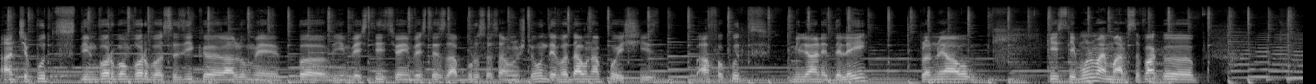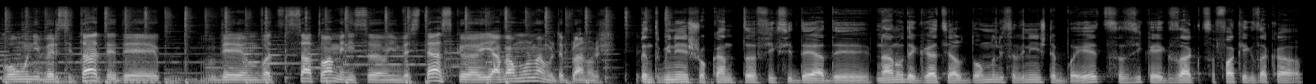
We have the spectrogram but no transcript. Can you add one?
a început din vorbă în vorbă să zică la lume, bă, investiți, eu investesc la bursă sau nu știu unde, vă dau înapoi și a făcut milioane de lei, plănuiau chestii mult mai mari, să facă o universitate de, de învățat oamenii să investească, ei aveau mult mai multe planuri. Pentru mine e șocantă fix ideea de în anul de grație al Domnului să vină niște băieți să zică exact, să facă exact ca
